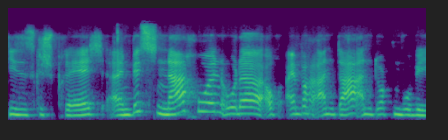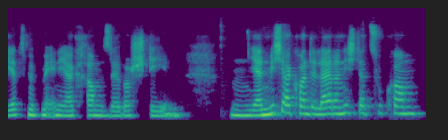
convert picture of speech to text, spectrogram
dieses Gespräch ein bisschen nachholen oder auch einfach an, da andocken, wo wir jetzt mit dem Enneagramm selber stehen. Hm, Jan Micha konnte leider nicht dazukommen.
